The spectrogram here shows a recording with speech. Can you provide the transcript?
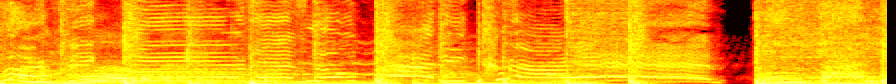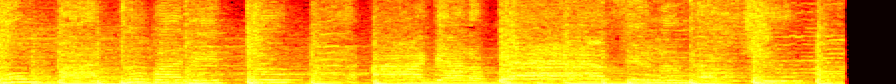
perfect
